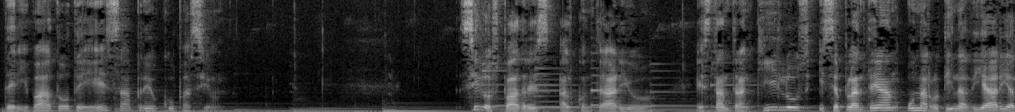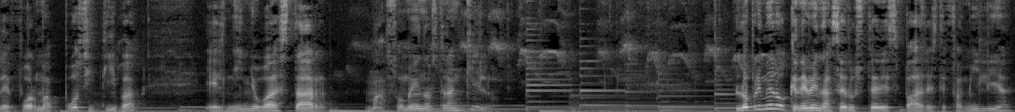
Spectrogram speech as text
derivado de esa preocupación. Si los padres, al contrario, están tranquilos y se plantean una rutina diaria de forma positiva, el niño va a estar más o menos tranquilo. Lo primero que deben hacer ustedes padres de familia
